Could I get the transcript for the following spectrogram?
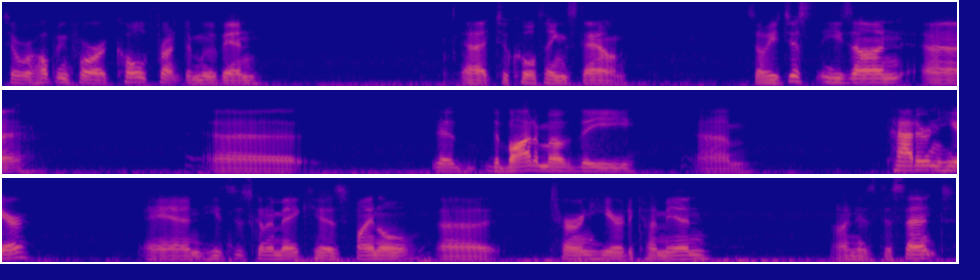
So we're hoping for a cold front to move in uh, to cool things down. So he's just, he's on uh, uh, the, the bottom of the um, pattern here. And he's just going to make his final uh, turn here to come in on his descent.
